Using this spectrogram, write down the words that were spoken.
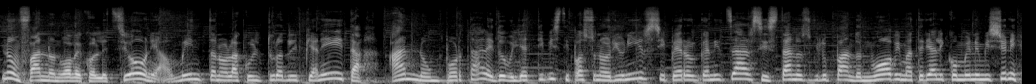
non fanno nuove collezioni, aumentano la cultura del pianeta, hanno un portale dove gli attivisti possono riunirsi per organizzarsi, stanno sviluppando nuovi materiali con meno emissioni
